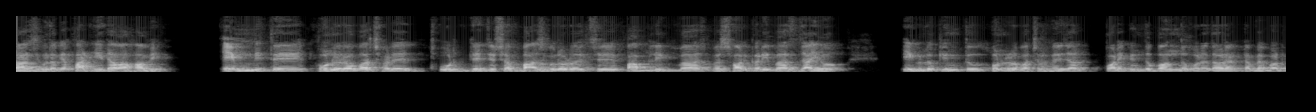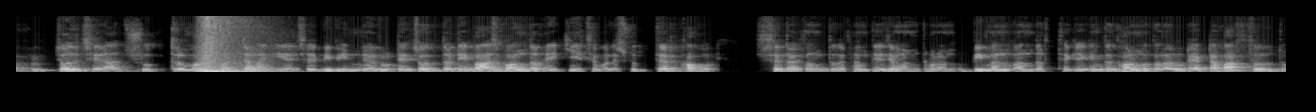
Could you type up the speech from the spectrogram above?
বাসগুলোকে পাঠিয়ে দেওয়া হবে। এমনিতে পনেরো বছরের ঊর্ধ্বে যেসব বাসগুলো রয়েছে, পাবলিক বাস বা সরকারি বাস যাই হোক, এগুলো কিন্তু পনেরো বছর হয়ে যাওয়ার পরে কিন্তু বন্ধ করে দেওয়ার একটা ব্যাপার চলছে। আর সূত্র মারফত জানা গিয়েছে, বিভিন্ন রুটে চোদ্দটি বাস বন্ধ হয়ে গিয়েছে বলে সূত্রের খবর। সেটা কিন্তু এখান থেকে যেমন ধরুন বিমানবন্দর থেকে কিন্তু ধর্মতলা রুটে একটা বাস চলতো।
